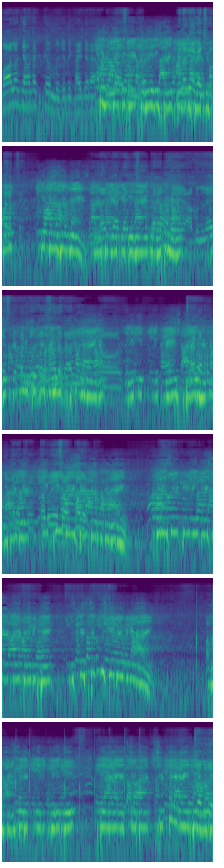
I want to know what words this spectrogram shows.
बॉलर जहाँ तक मुझे दिखाई दे रहा है बिलरियागंज की तरफ़ से। की तरफ़ से अबुल्लैस के कंधों पर ज़िम्मेदारी और लेकिन एक मैच टाई है पहाड़िया तबरेज और मुकाबला है थोड़ा सा फिर वही शानदार टूर्नामेंट है इसमें सब कुछ देखने को मिल रहा है। पचासी रन की खेली थी चलिए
